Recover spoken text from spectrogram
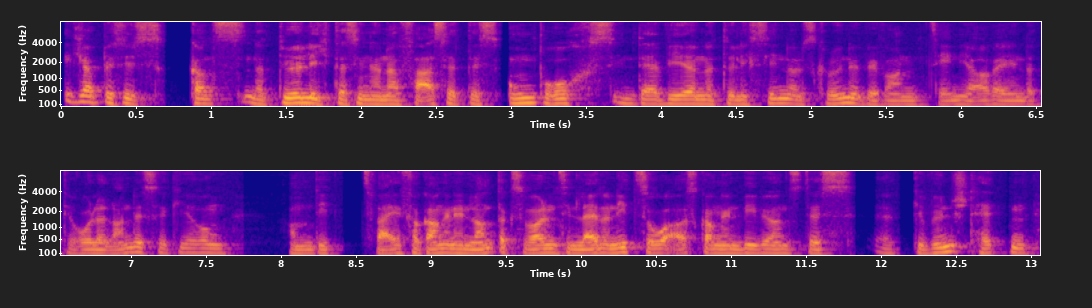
Ich glaube, es ist ganz natürlich, dass in einer Phase des Umbruchs, in der wir natürlich sind als Grüne, wir waren zehn Jahre in der Tiroler Landesregierung, haben die zwei vergangenen Landtagswahlen sind leider nicht so ausgegangen, wie wir uns das äh, gewünscht hätten.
